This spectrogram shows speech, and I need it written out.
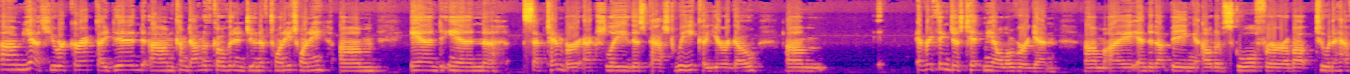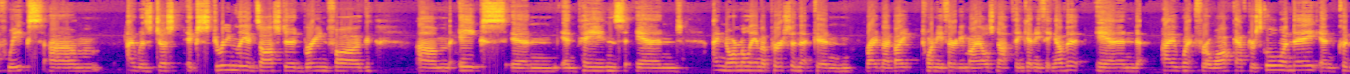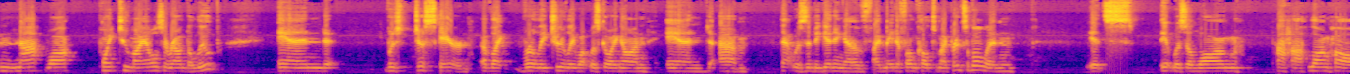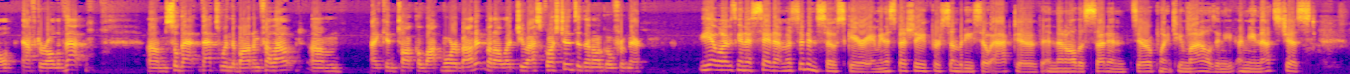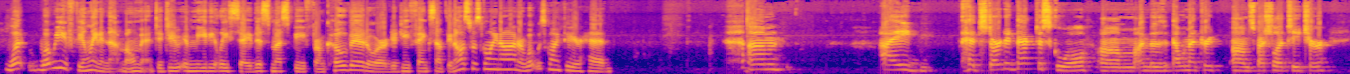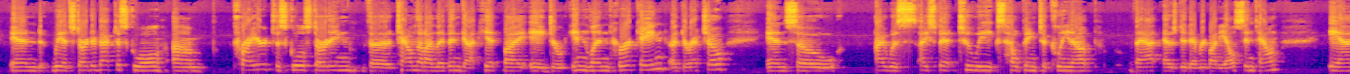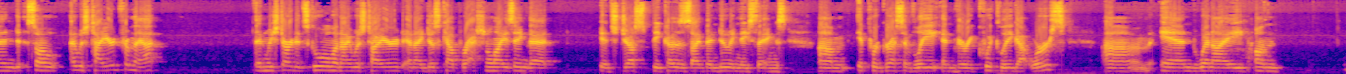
Um, yes, you were correct. I did um, come down with COVID in June of 2020. Um, and in September, actually, this past week, a year ago, um, everything just hit me all over again. Um, I ended up being out of school for about two and a half weeks. Um, I was just extremely exhausted, brain fog, um, aches, and, and pains. And I normally am a person that can ride my bike 20, 30 miles, not think anything of it. And I went for a walk after school one day and could not walk 0.2 miles around the loop and was just scared of like really truly what was going on. And um, that was the beginning of, I made a phone call to my principal and it's it was a long, haha, long haul after all of that. Um, so that that's when the bottom fell out. Um, I can talk a lot more about it, but I'll let you ask questions and then I'll go from there. Yeah, well, I was going to say that must have been so scary. I mean, especially for somebody so active, and then all of a sudden, zero point two miles, and you, I mean, that's just what. What were you feeling in that moment? Did you immediately say this must be from COVID, or did you think something else was going on, or what was going through your head? Um, I had started back to school. Um, I'm an elementary um, special ed teacher, and we had started back to school. Um, prior to school starting, the town that I live in got hit by a inland hurricane, a derecho, and so I was I spent two weeks helping to clean up that, as did everybody else in town, and so I was tired from that. Then we started school, and I was tired, and I just kept rationalizing that it's just because I've been doing these things. Um, it progressively and very quickly got worse. Um, and when I on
